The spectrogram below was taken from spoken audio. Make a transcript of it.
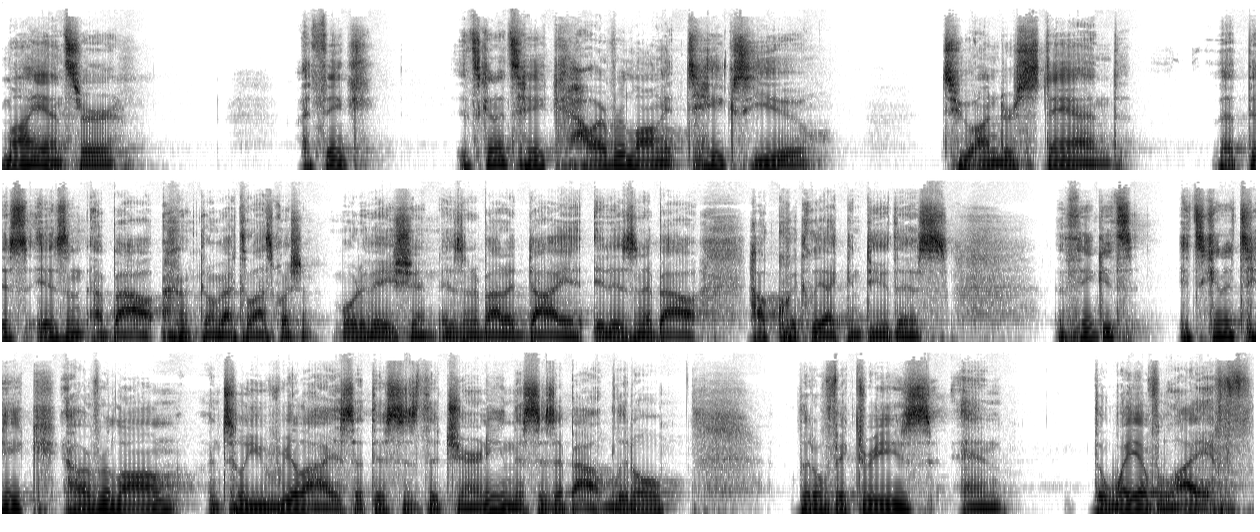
my answer, I think it's going to take however long it takes you to understand that this isn't about, going back to the last question, motivation isn't about a diet. It isn't about how quickly I can do this. I think it's, it's going to take however long until you realize that this is the journey and this is about little, little victories and the way of life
